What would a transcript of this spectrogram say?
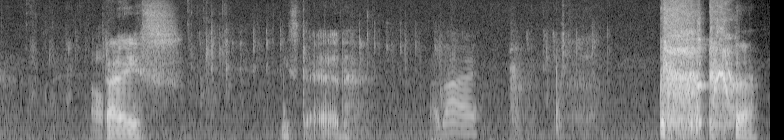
Oh, Nice. He's dead. bye bye.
